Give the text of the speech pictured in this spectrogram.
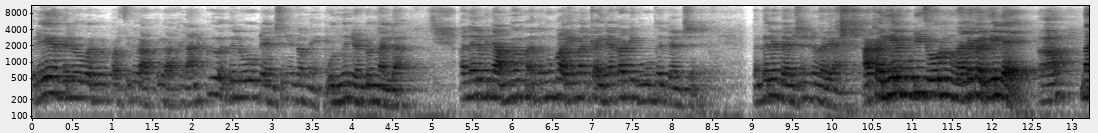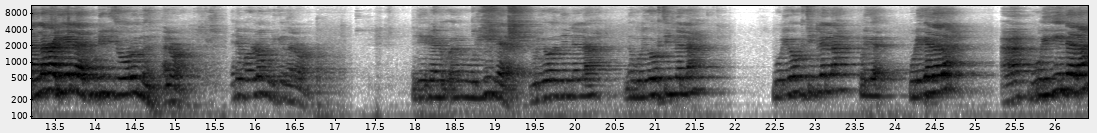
ഒരേ എന്തെല്ലോ ഒരു പറച്ചിൽ ആക്കൽ ആക്കൽ എനിക്ക് എന്തെല്ലോ ടെൻഷൻ ഉണ്ടെന്നേ? ഒന്നും രണ്ടും നല്ല. അന്നേരം പിന്നെ അമ്മയും എന്തെങ്കിലും പറയുമ്പോൾ എനിക്ക് അതിനെക്കാട്ടി കൂടുതൽ ടെൻഷൻ എന്തെല്ലാം ടെൻഷൻ ഉണ്ടെന്ന് അറിയാം ആ കരിയൽ കൂട്ടി ചോറുന്നു. നല്ല കരിയല്ലേ? നല്ല കരിയല്ലേ? കൂട്ടിയിട്ട് ചോറുന്നു. നല്ലോണം. എന്റെ വെള്ളം കുടിക്കും നല്ലോണം. ഇനി രണ്ട് ഒരു ഗുളിക ഒന്നില്ലല്ല ഇന്ന് ഗുളിക കുടിച്ചില്ലല്ല? ഗുളിക കുടിച്ചിട്ടില്ലല്ല? ഗുളിക ഗുളിക തരാം. ഗുളികയും തരാം.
